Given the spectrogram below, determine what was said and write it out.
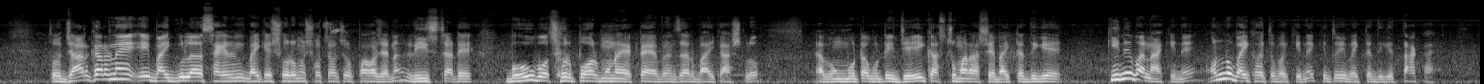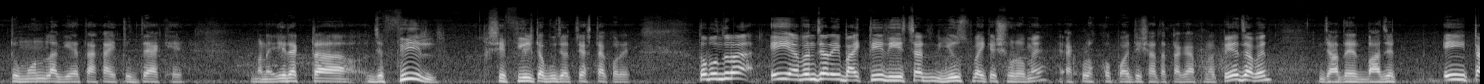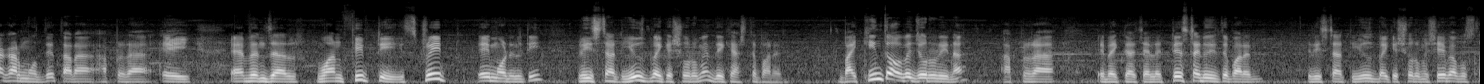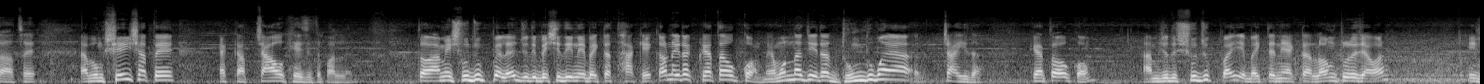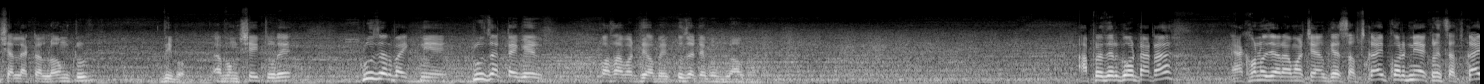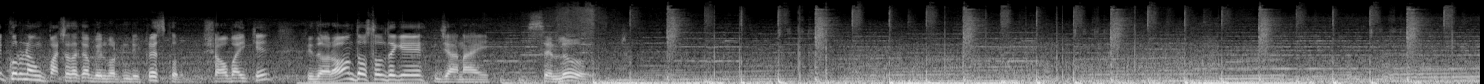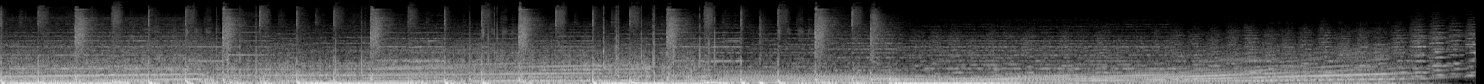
তো যার কারণে এই বাইকগুলা সেকেন্ড হ্যান্ড বাইকের শোরুমে সচরাচর পাওয়া যায় না। রিস্টার্টে বহু বছর পর মনে হয় একটা অ্যাভেঞ্জার বাইক আসলো এবং মোটামুটি যেই কাস্টমার আসে বাইকটার দিকে কিনে বা না কিনে, অন্য বাইক হয়তো বা কিনে, কিন্তু এই বাইকটার দিকে তাকায়। একটু মন লাগিয়ে তাকায়, একটু দেখে। মানে এর একটা যে ফিল সে ফিলটা বোঝার চেষ্টা করে। তো বন্ধুরা, এই অ্যাভেঞ্জার এই বাইকটি রিচার্জ ইউজ বাইকের শোরুমে এক লক্ষ পঁয়ত্রিশ হাজার টাকা আপনারা পেয়ে যাবেন। যাদের বাজেট এই টাকার মধ্যে তারা আপনারা এই অ্যাভেঞ্জার ওয়ান ফিফটি স্ট্রিট এই মডেলটি রিস্টার্ট ইউজ বাইকের শোরুমে দেখে আসতে পারেন। বাইক কিনতে হবে, জরুরি না। আপনারা এই বাইকটা চাইলে টেস্ট রাইডও দিতে পারেন। রিস্টার্ট ইউজ বাইকের শোরুমে সেই ব্যবস্থা আছে এবং সেই সাথে এক কাপ চাও খেয়ে যেতে পারলেন। তো আমি সুযোগ পেলে যদি বেশি দিন এই বাইকটা থাকে, কারণ এটা ক্রেতাও কম। এমন না যে এটার ধুমধুমায়া চাহিদা, ক্রেতাও কম। আমি যদি সুযোগ পাই, এই বাইকটা নিয়ে একটা লং ট্যুরে যাওয়ার, ইনশাল্লাহ একটা লং ট্যুর দিব। এবং সেই ট্যুরে ক্রুজার বাইক নিয়ে ক্রুজার টাইপের কথাবার্তা হবে ক্রুজার টাইপের ব্লগ হবে। আপনাদেরকেও টাটা। এখনও যারা আমার চ্যানেলকে সাবস্ক্রাইব করেনি এখনই সাবস্ক্রাইব করুন এবং পাশে থাকা বেল বাটনটি প্রেস করুন। সবাইকে হৃদয়ের অন্তঃস্থল থেকে জানাই সেলুট।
